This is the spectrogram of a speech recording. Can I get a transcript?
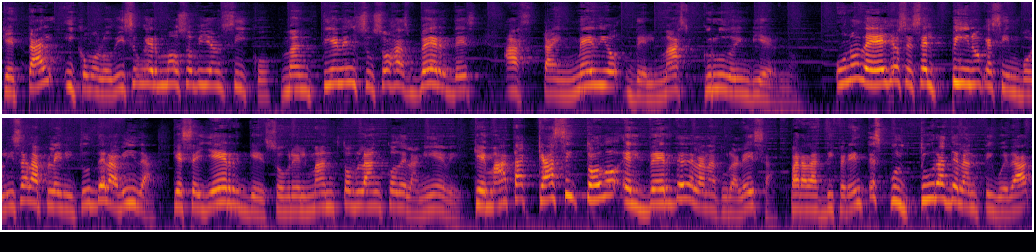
que tal y como lo dice un hermoso villancico, mantienen sus hojas verdes hasta en medio del más crudo invierno. Uno de ellos es el pino que simboliza la plenitud de la vida, que se yergue sobre el manto blanco de la nieve, que mata casi todo el verde de la naturaleza. Para las diferentes culturas de la antigüedad,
